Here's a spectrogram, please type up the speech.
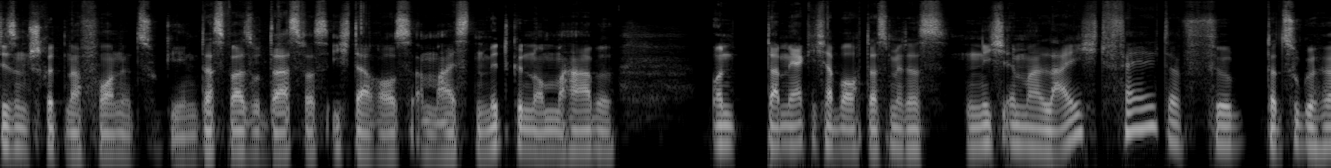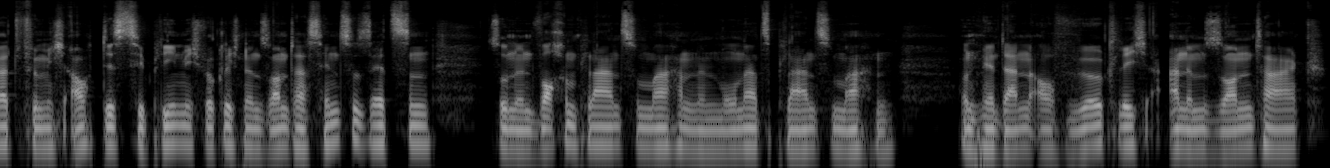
diesen Schritt nach vorne zu gehen. Das war so das, was ich daraus am meisten mitgenommen habe. Und da merke ich aber auch, dass mir das nicht immer leicht fällt. Dafür, dazu gehört für mich auch Disziplin, mich wirklich einen Sonntags hinzusetzen, so einen Wochenplan zu machen, einen Monatsplan zu machen und mir dann auch wirklich an einem Sonntag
